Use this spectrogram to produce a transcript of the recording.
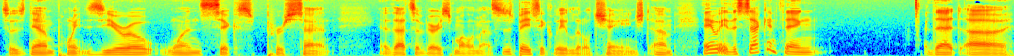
So it's down 0.016%. That's a very small amount. So it's basically a little changed. Um, anyway, the second thing that uh,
